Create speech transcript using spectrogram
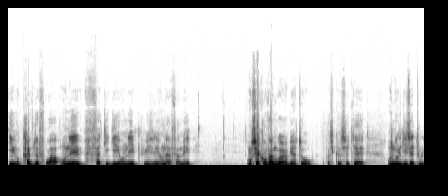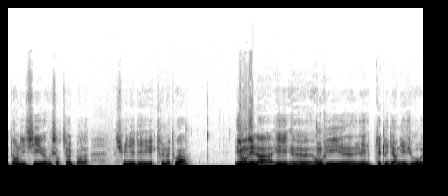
il- on crève de froid, on est fatigué, on est épuisé, on est affamé. On sait qu'on va mourir bientôt, parce que c'était, on nous le disait tout le temps, d'ici euh, vous sortirez par la cheminée des crématoires. Et on est là, et euh, on vit euh, peut-être les derniers jours,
